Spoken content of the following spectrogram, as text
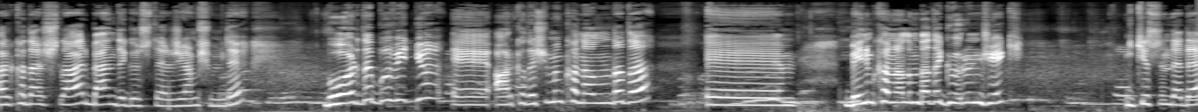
arkadaşlar ben de göstereceğim şimdi. Bu arada bu video e, arkadaşımın kanalında da e, benim kanalımda da görünecek. İkisinde de.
